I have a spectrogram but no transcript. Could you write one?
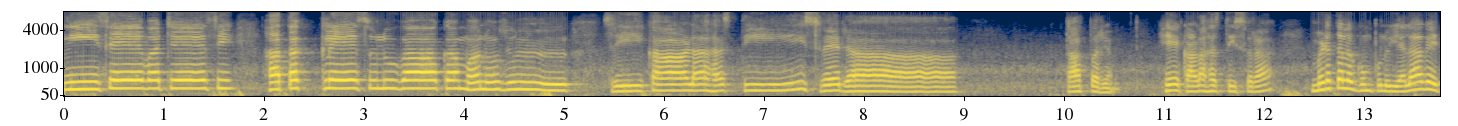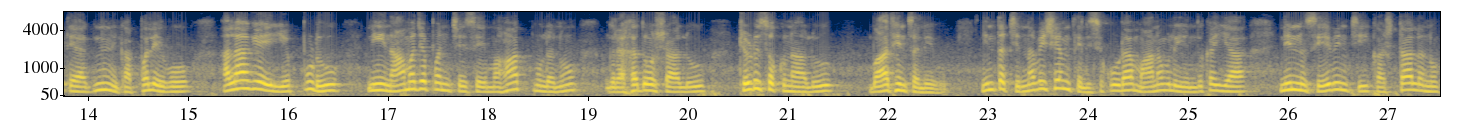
నీ సేవ చేసి హతక్లేశులుగాక మనుజుల్ శ్రీకాళహస్తీశ్వరా. తాత్పర్యం. హే కాళహస్తీశ్వర మిడతల గుంపులు ఎలాగైతే అగ్నిని కప్పలేవో అలాగే ఎప్పుడు నీ నామజపం చేసే మహాత్ములను గ్రహదోషాలు చెడు శకునాలు బాధించలేవు. ఇంత చిన్న విషయం తెలిసి కూడా మానవులు ఎందుకయ్యా నిన్ను సేవించి కష్టాలను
